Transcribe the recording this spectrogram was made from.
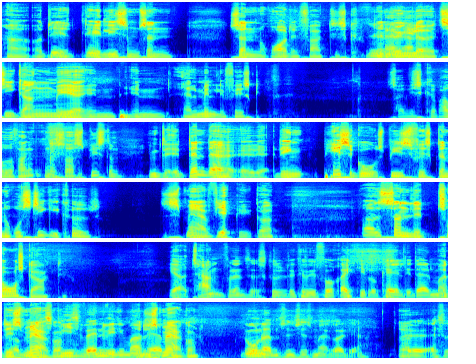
har, og det, det er ligesom sådan, sådan en rotte faktisk. Den Ja, ja. yngler 10 gange mere end en almindelig fisk. Så vi skal bare ud og fange den, og så spise dem. Jamen, det, den der, øh, det er en pissegod spisefisk. Den er rustik i kødet. Det smager virkelig godt. Og sådan lidt torskagtig. Ja, og tang for den sags skyld. Det kan vi få rigtig lokalt i Danmark. Og det vi smager kan godt. spise vanvittigt Og mange det af smager dem. godt. Nogle af dem synes jeg smager godt, ja. Ja. ja. Øh, altså,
